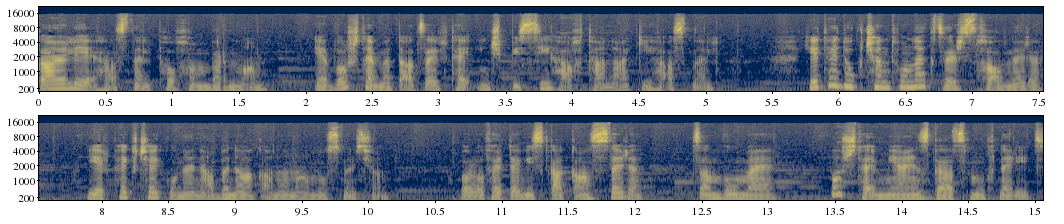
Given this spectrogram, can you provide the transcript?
կարելի է հասնել փոխհմբռնման եւ ոչ թե մտածել, թե ինչպիսի հաղթանակի հասնել։ Եթե դուք չընդունեք ձեր սխալները, երբեք չեք ունենա բնականon ամուսնություն, որովհետեւ իսկական սերը ծնվում է ոչ թե միայն զգացմունքներից,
